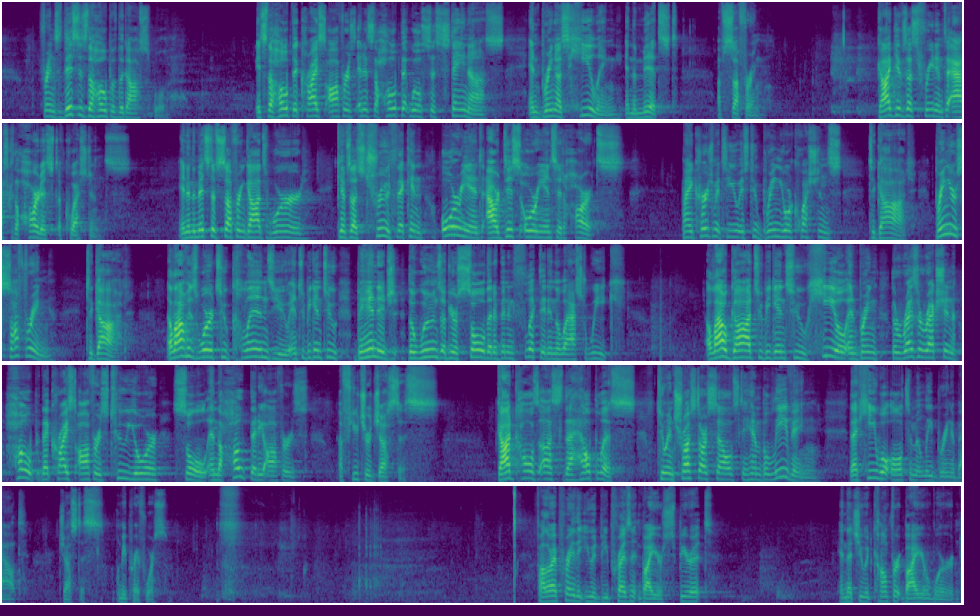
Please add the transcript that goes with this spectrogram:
Friends, this is the hope of the gospel. It's the hope that Christ offers, and it's the hope that will sustain us and bring us healing in the midst of suffering. God gives us freedom to ask the hardest of questions. And in the midst of suffering, God's word gives us truth that can orient our disoriented hearts. My encouragement to you is to bring your questions to God, bring your suffering to God. Allow His Word to cleanse you and to begin to bandage the wounds of your soul that have been inflicted in the last week. Allow God to begin to heal and bring the resurrection hope that Christ offers to your soul and the hope that he offers of future justice. God calls us, the helpless, to entrust ourselves to him, believing that he will ultimately bring about justice. Let me pray for us. Father, I pray that you would be present by your Spirit and that you would comfort by your word.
